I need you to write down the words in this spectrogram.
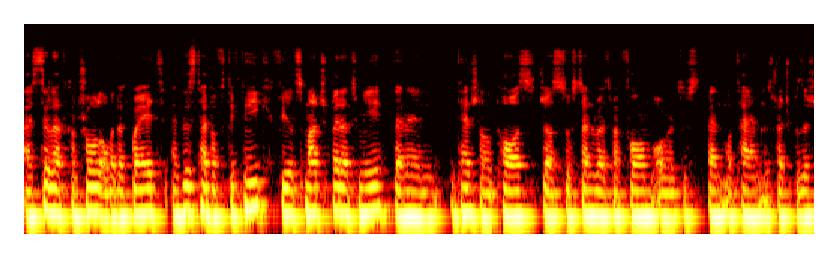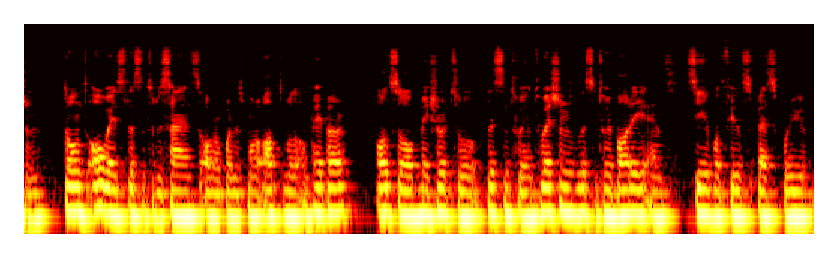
I still have control over that weight, and this type of technique feels much better to me than an intentional pause just to standardize my form or to spend more time in the stretch position. Don't always listen to the science or what is more optimal on paper. Also, make sure to listen to your intuition, listen to your body, and see what feels best for you.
